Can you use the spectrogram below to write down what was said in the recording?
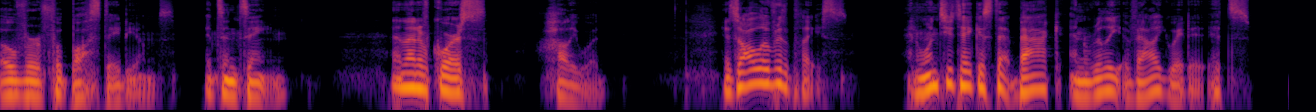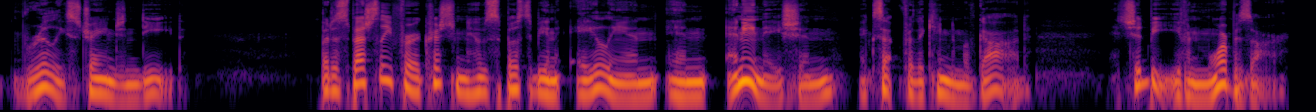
over football stadiums? It's insane. And then, of course, Hollywood. It's all over the place. And once you take a step back and really evaluate it, it's really strange indeed but especially for a Christian who's supposed to be an alien in any nation except for the kingdom of God, it should be even more bizarre.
